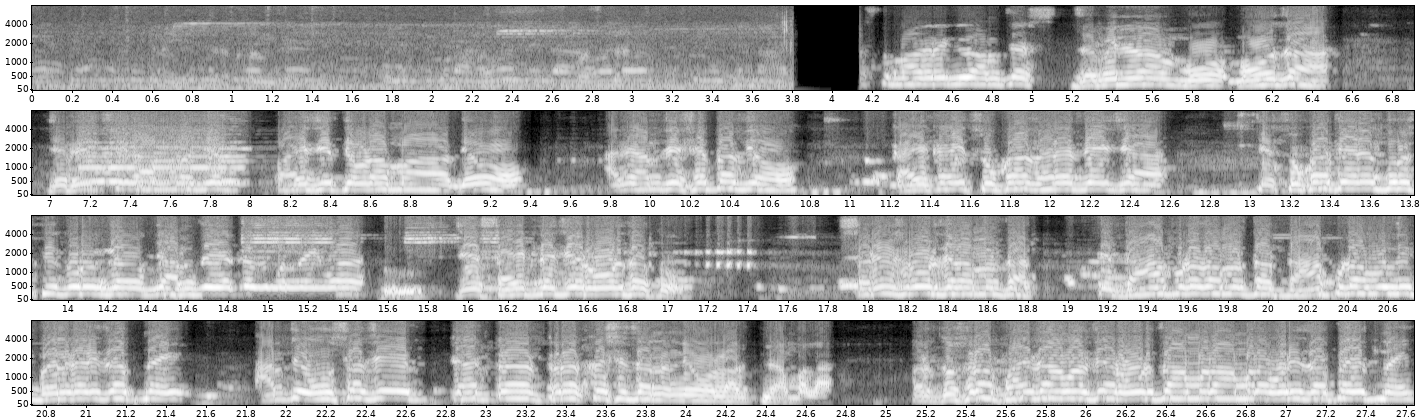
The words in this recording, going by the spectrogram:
याच्याबद्दल आव्हान दिला आव्हानावर मुख्यमंत्र्यांना जास्त मागणी की आमच्या जमिनीला मो- मौजा जे रेतशीर आम्हाला जे पाहिजे तेवढा मा- देव आणि आमच्या शेतात येऊ. काही काही चुका झाल्या त्याच्या ते चुका त्याने दुरुस्ती करून घ्यावं की आमचं एकच म्हणणं किंवा जे साईडला जे रोड जातो सर्व्हिस रोड त्याला म्हणतात ते दहा फुटाचा म्हणतात दहा फुटामध्ये बैलगाडी जात नाही. आमचे ऊसाचे ट्रॅक्टर ट्रक कसे जाणं न्यावं लागते आम्हाला? तर दुसरा फायदा आम्हाला त्या रोडचा आम्हाला आम्हाला वरी जाता येत नाही.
